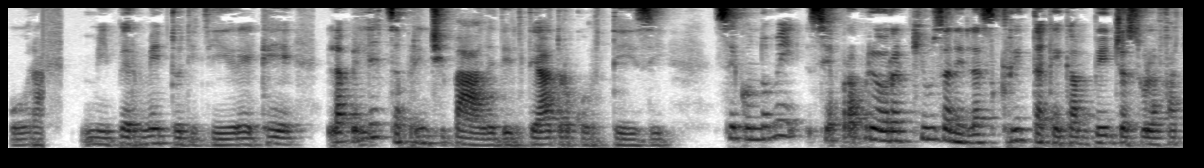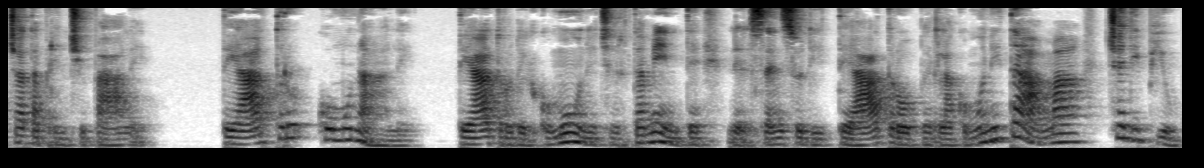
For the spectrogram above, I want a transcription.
Ora mi permetto di dire che la bellezza principale del Teatro Cortesi secondo me sia proprio racchiusa nella scritta che campeggia sulla facciata principale. Teatro comunale. Teatro del comune, certamente, nel senso di teatro per la comunità, ma c'è di più.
